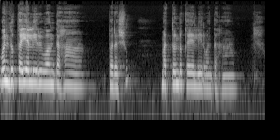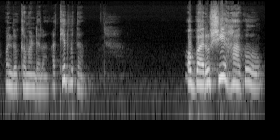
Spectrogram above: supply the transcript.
ಒಂದು ಕೈಯಲ್ಲಿರುವಂತಹ ಪರಶು, ಮತ್ತೊಂದು ಕೈಯಲ್ಲಿರುವಂತಹ ಒಂದು ಕಮಂಡಲ. ಅತ್ಯದ್ಭುತ. ಒಬ್ಬ ಋಷಿ ಹಾಗೂ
